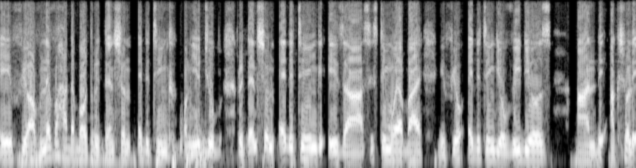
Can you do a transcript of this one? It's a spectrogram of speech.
If you have never heard about retention editing on YouTube, retention editing is a system whereby if you're editing your videos and they actually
